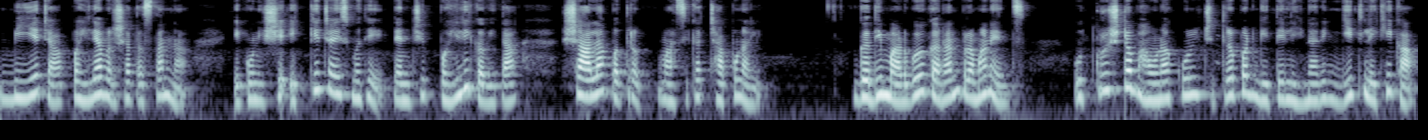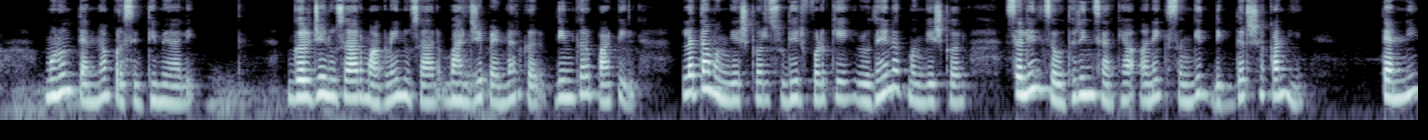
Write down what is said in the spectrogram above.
बी. एच्या पहिल्या वर्षात असताना एकोणीसशे एक्केचाळीसमध्ये त्यांची पहिली कविता शालापत्रक मासिकात छापून आली. गदी माडगुळकरांप्रमाणेच उत्कृष्ट भावनाकुल चित्रपट गीते लिहिणारी गीतलेखिका म्हणून त्यांना प्रसिद्धी मिळाली. गरजेनुसार मागणीनुसार भालजी पेंढारकर दिनकर पाटील लता मंगेशकर सुधीर फडके हृदयनाथ मंगेशकर सलील चौधरींसारख्या अनेक संगीत दिग्दर्शकांनी त्यांनी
